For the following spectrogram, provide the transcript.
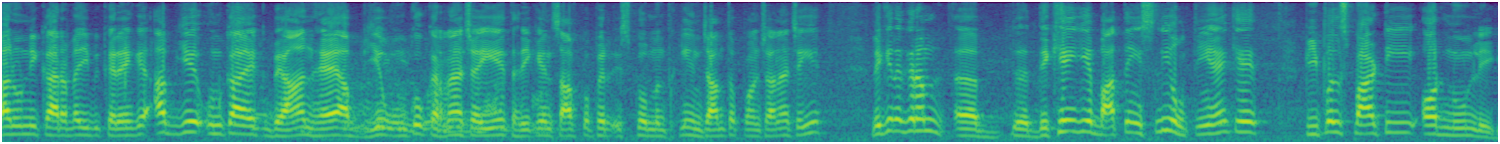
कानूनी कार्रवाई भी करेंगे। अब ये उनका एक बयान है, अब ये उनको करना चाहिए तरीके इंसाफ को फिर इसको मंतकी अंजाम तक पहुँचाना चाहिए। लेकिन अगर हम देखें, ये बातें इसलिए होती हैं कि पीपल्स पार्टी और नून लीग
